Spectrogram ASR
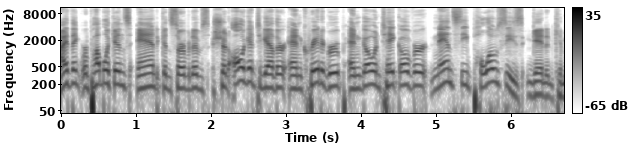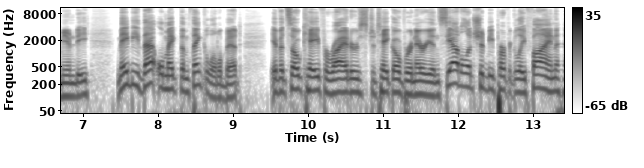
I think Republicans and conservatives should all get together and create a group and go and take over Nancy Pelosi's gated community. Maybe that will make them think a little bit. If it's okay for rioters to take over an area in Seattle, it should be perfectly fine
